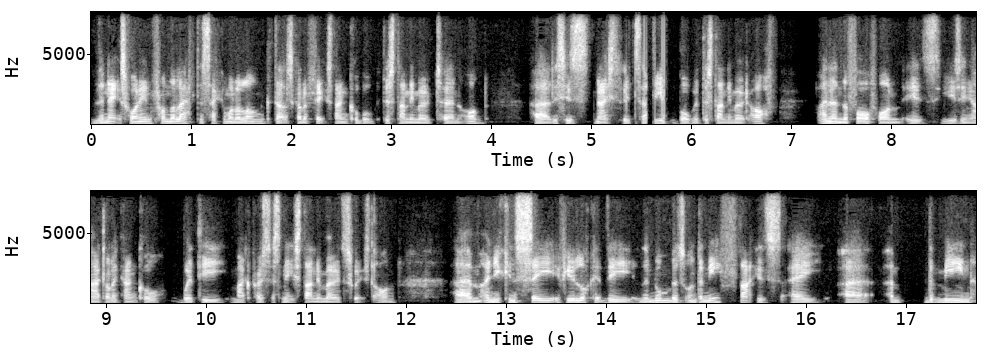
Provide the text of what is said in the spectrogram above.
the next one in from the left, the second one along, that's got a fixed ankle but with the standing mode turned on. Uh, this is nicely but with the standing mode off. And then the fourth one is using a hydraulic ankle with the microprocessor knee standing mode switched on. Um, and you can see if you look at the, the numbers underneath, that is a, uh, a the mean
